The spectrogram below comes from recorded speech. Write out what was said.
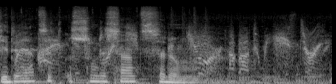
1187. You're about to be history.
